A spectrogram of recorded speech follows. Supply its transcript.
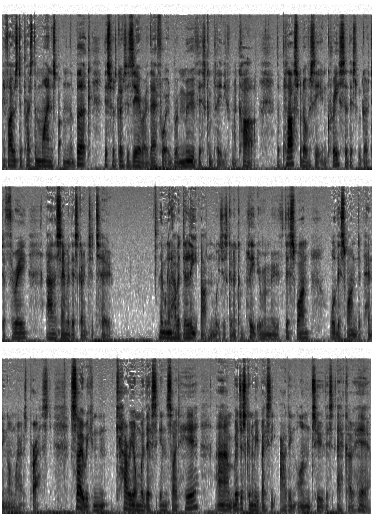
If I was to press the minus button on the book, this would go to zero, therefore it would remove this completely from my cart. The plus would obviously increase, so this would go to three, and the same with this going to two. Then we're going to have a delete button, which is going to completely remove this one or this one, depending on where it's pressed. So we can carry on with this inside here. Um, we're just going to be basically adding on to this echo here.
